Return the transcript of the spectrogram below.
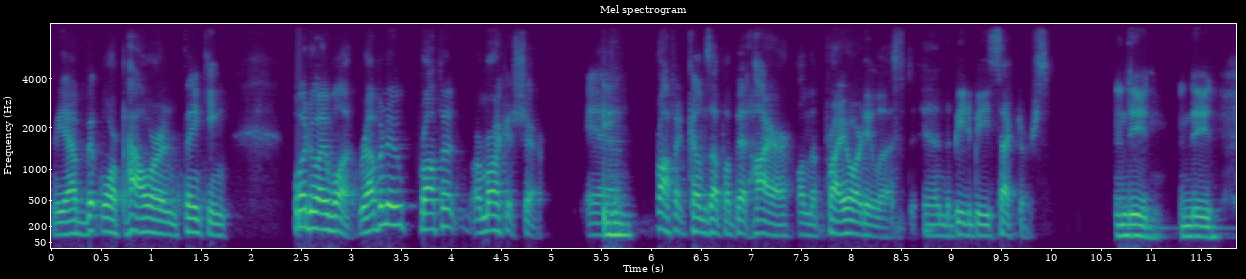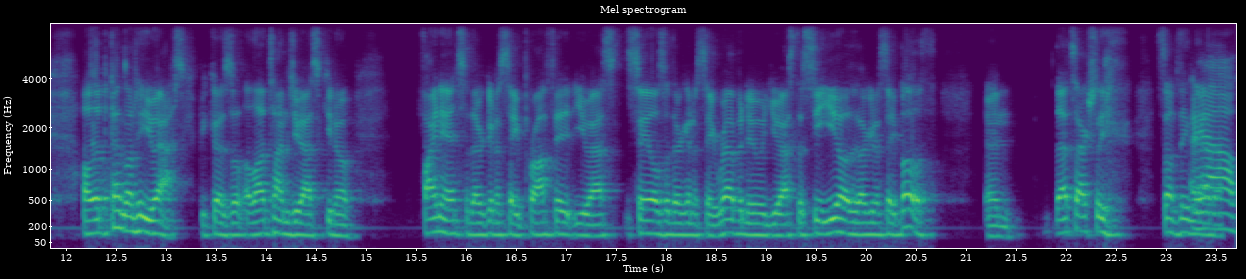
we have a bit more power in thinking, what do I want? Revenue, profit, or market share? And mm-hmm. profit comes up a bit higher on the priority list in the B2B sectors. Indeed, indeed. Well, it depends on who you ask, because a lot of times you ask, you know, finance, and they're going to say profit. You ask sales, and they're going to say revenue. You ask the CEO, they're going to say both. And that's actually something that. Yeah,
